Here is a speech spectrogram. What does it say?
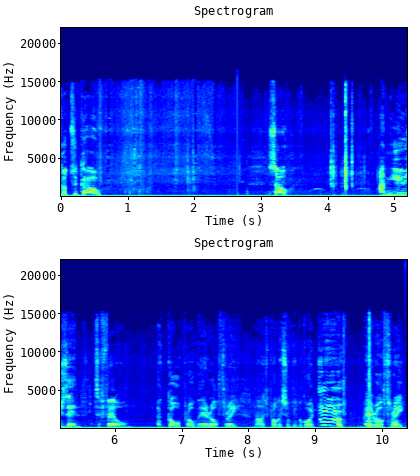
good to go. So, I'm using to film a GoPro Hero 3. Now there's probably some people going, Hero 3.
